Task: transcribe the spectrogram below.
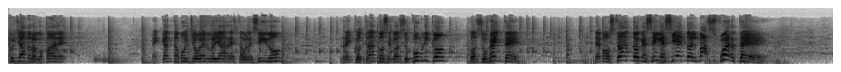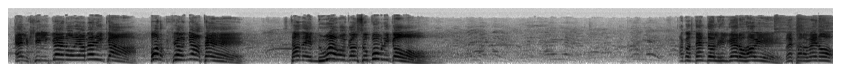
Escuchándolo, compadre. Me encanta mucho verlo ya restablecido, reencontrándose con su público, con su gente, demostrando que sigue siendo el más fuerte. El Gilgano de América, Jorge Oñate, está de nuevo con su público. Está contento el Gilguero, Javier. No es para menos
